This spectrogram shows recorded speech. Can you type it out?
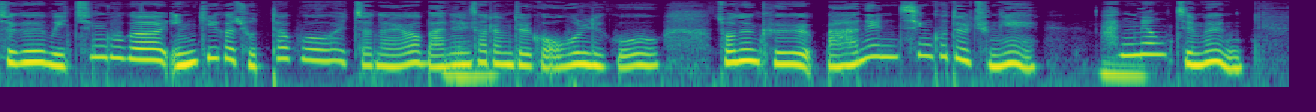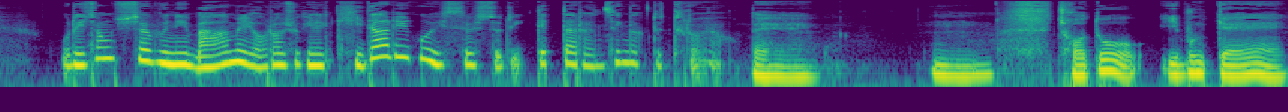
지금 이 친구가 인기가 좋다고 했잖아요. 많은 네. 사람들과 어울리고. 저는 그 많은 친구들 중에 한 음. 명쯤은 우리 청취자분이 마음을 열어주길 기다리고 있을 수도 있겠다라는 생각도 들어요. 네. 음, 저도 이분께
